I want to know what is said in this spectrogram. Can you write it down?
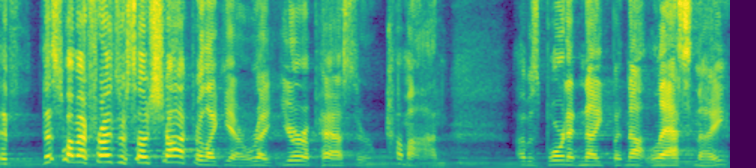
If this is why my friends were so shocked. They're like, yeah, right, you're a pastor. Come on. I was born at night, but not last night.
